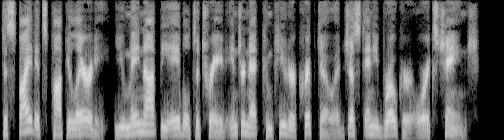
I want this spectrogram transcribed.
Despite its popularity, you may not be able to trade Internet Computer crypto at just any broker or exchange.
